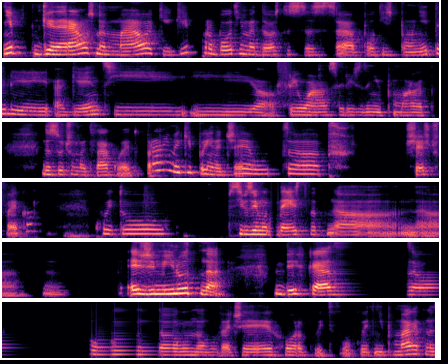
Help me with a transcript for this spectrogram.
ние генерално сме малък екип, работиме доста с а, подизпълнители, агенции и а, фрилансери, за да ни помагат да случваме това, което правим. Екипа иначе е от а, 6 човека, които си взаимодействат на, на ежеминутна, бих казала, много, много вече хора, които, които ни помагат на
